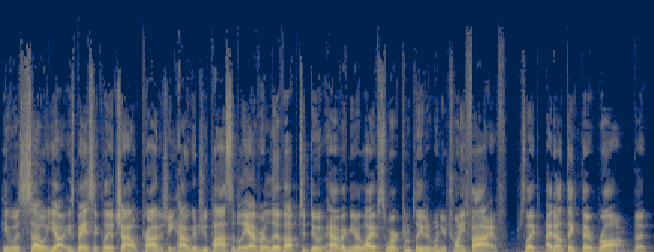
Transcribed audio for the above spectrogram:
he was so young. He's basically a child prodigy. How could you possibly ever live up to do having your life's work completed when you're 25? It's like, I don't think they're wrong, but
